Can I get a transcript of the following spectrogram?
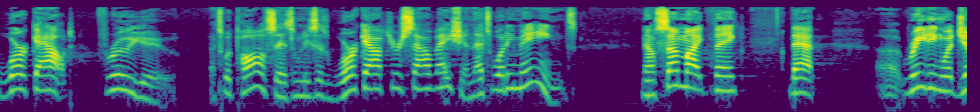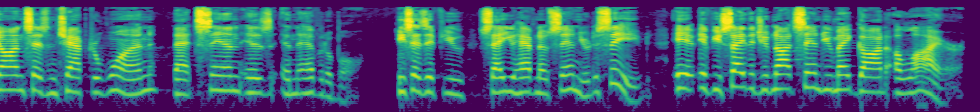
work out through you. That's what Paul says when he says, work out your salvation. That's what he means. Now, some might think that uh, reading what John says in chapter 1, that sin is inevitable. He says, if you say you have no sin, you're deceived. If, if you say that you've not sinned, you make God a liar.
